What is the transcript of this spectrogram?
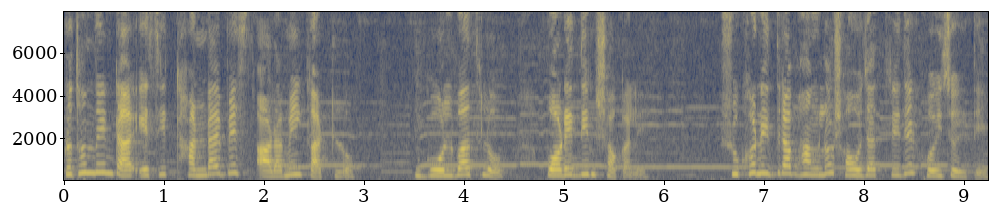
প্রথম দিনটা এসির ঠান্ডায় বেশ আরামেই কাটলো, গোল বাঁধল পরের দিন সকালে। সুখনিদ্রা ভাঙল সহযাত্রীদের হইচইতে।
